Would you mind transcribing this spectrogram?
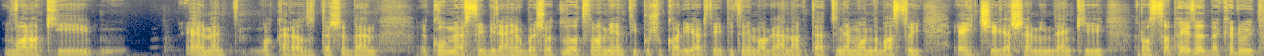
van, aki elment akár adott esetben kommerszébb irányokba, és ott tudott valamilyen típusú karriert építeni magának, tehát nem mondom azt, hogy egységesen mindenki rosszabb helyzetbe került,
